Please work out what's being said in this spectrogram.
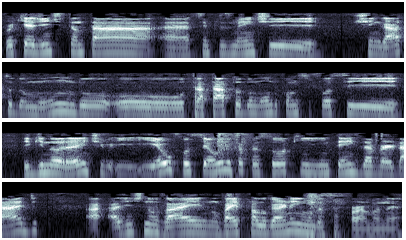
porque a gente tentar é, simplesmente xingar todo mundo ou tratar todo mundo como se fosse ignorante e, e eu fosse a única pessoa que entende da verdade, a, a gente não vai não vai para lugar nenhum dessa forma, né?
